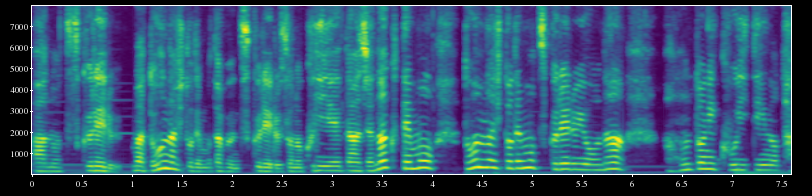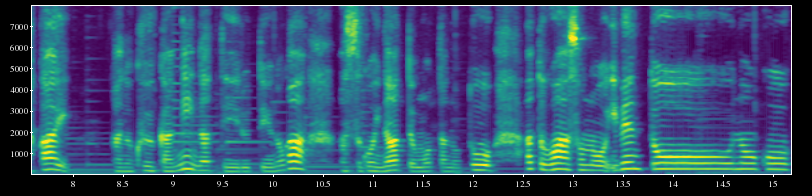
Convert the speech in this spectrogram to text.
あの作れる、まあ、どんな人でも多分作れるそのクリエイターじゃなくてもどんな人でも作れるような、まあ、本当にクオリティの高いあの空間になっているっていうのが、まあ、すごいなって思ったのとあとはそのイベントのこう、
